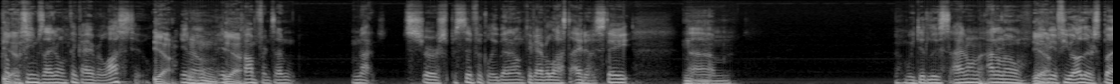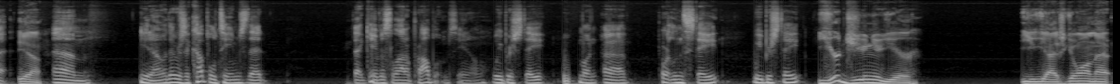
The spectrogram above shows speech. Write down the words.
couple Yes. teams I don't think I ever lost to. Yeah. you know, Mhm. in Yeah. the conference, I'm, I'm not sure specifically, but I don't think I ever lost to Idaho State. Mm-hmm. Um, we did lose. I don't. I don't know. Yeah. Maybe a few others, but Yeah. um, you know, there was a couple teams that that gave us a lot of problems. You know, Weber State, uh, Portland State, Weber State. Your junior year, you guys go on that,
